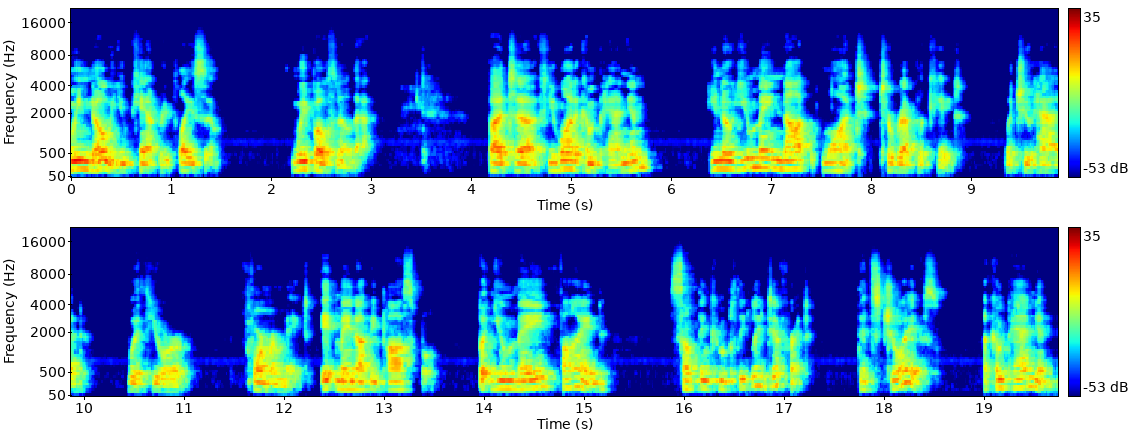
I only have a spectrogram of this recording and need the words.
we know you can't replace him. We both know that. But uh, if you want a companion, you know, you may not want to replicate what you had with your former mate. It may not be possible, but you may find something completely different that's joyous a companion,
